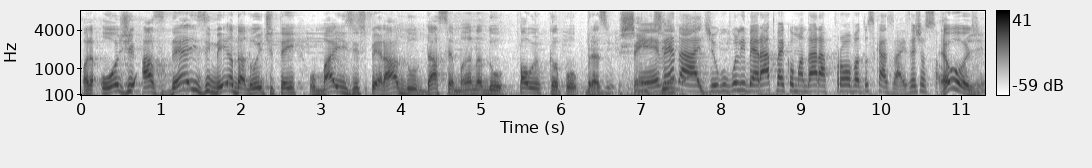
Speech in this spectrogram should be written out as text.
olha, hoje às 10h30 da noite tem o mais esperado da semana do Power Couple Brasil. É verdade. O Gugu Liberato vai comandar a prova dos casais. Veja só. É hoje.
